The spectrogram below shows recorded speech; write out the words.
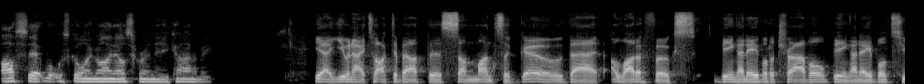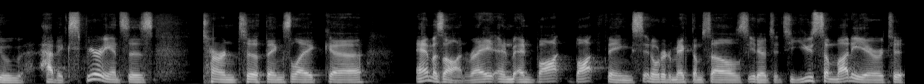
offset what was going on elsewhere in the economy. Yeah, you and I talked about this some months ago that a lot of folks being unable to travel, being unable to have experiences, turn to things like uh, Amazon, right? And and bought bought things in order to make themselves, you know, to, to use some money or to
